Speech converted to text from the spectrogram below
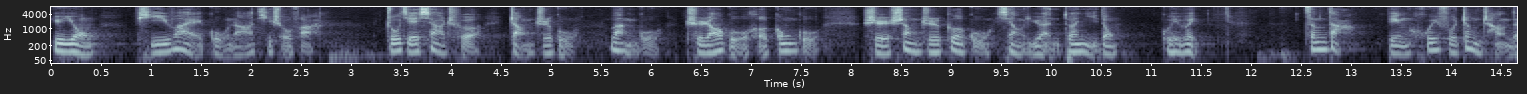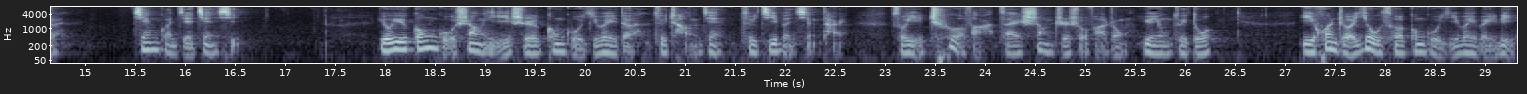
运用皮外骨拿提手法，逐节下扯掌指骨、腕骨、尺桡骨和肱骨，使上肢各骨向远端移动归位，增大并恢复正常的肩关节间隙。由于肱骨上移是肱骨移位的最常见、最基本形态。所以撤法在上肢手法中运用最多。以患者右侧肱骨移位为例，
